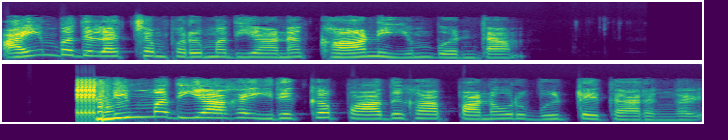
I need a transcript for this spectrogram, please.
ஐம்பது லட்சம் பெறுமதியான காணியும் வேண்டாம். நிம்மதியாக இருக்க பாதுகாப்பான ஒரு வீட்டை தாருங்கள்.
